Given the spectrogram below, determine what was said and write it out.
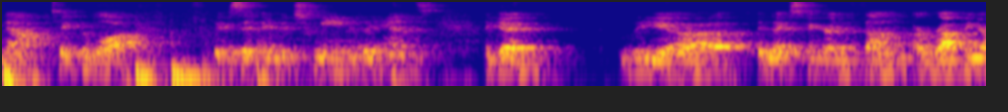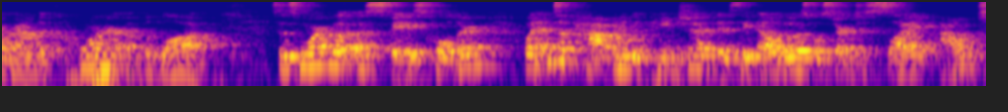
Now, take the block, place it in between the hands. Again, the uh, index finger and the thumb are wrapping around the corner of the block. So it's more of a, a space holder. What ends up happening with pincha is the elbows will start to slide out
